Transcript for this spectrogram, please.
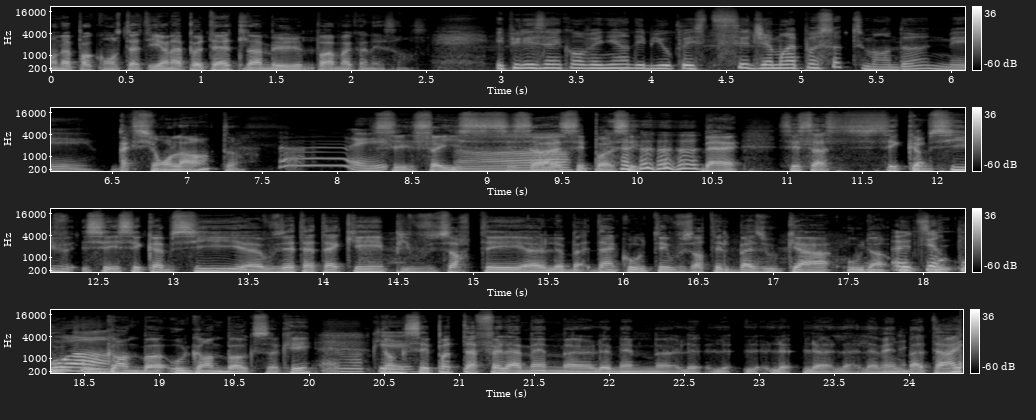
on n'a pas constaté. Il y en a peut-être là, mais pas à ma connaissance. Et puis les inconvénients des biopesticides, j'aimerais pas ça que tu m'en donnes, mais. Action lente. C'est ça, c'est Ah. ça, c'est pas, c'est, ben, c'est ça. C'est comme si, c'est, comme si euh, vous êtes attaqué puis vous sortez euh, le d'un côté, vous sortez le bazooka ou, dans, Un ou, ou- le ou gun box, ok? euh, OK. Donc c'est pas tout à fait la même, euh, le même, le- le- le- la, la- la même bataille.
